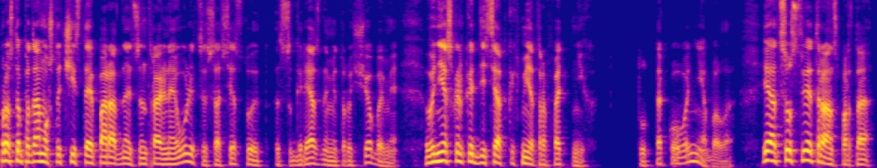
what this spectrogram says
Просто потому, что чистые парадные центральные улицы соседствуют с грязными трущобами в несколько десятков метров от них. Тут такого не было. И отсутствие транспорта.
